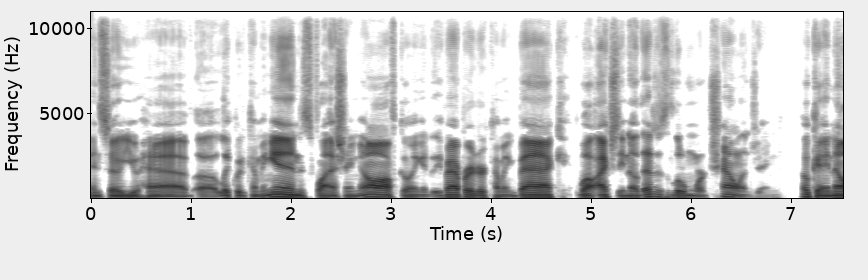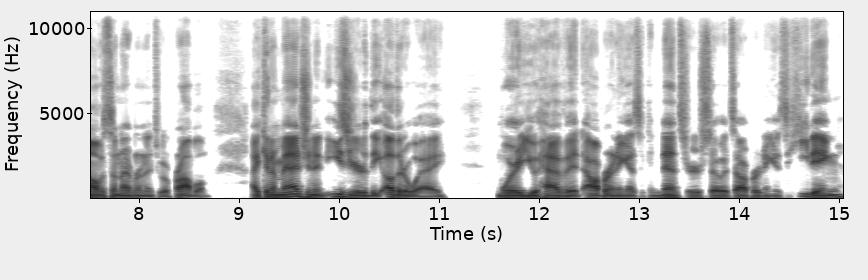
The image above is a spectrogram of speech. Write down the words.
and so you have uh, liquid coming in, it's flashing off, going into the evaporator, coming back. Well, actually, no, that is a little more challenging. Okay, now all of a sudden I've run into a problem. I can imagine it easier the other way, where you have it operating as a condenser. So it's operating as heating.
